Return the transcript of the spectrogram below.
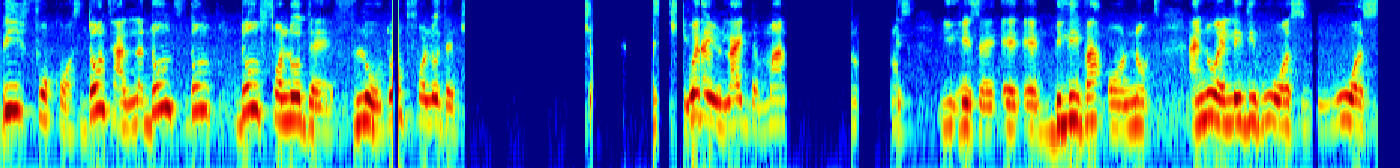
Be focused. Don't allow, don't don't don't follow the flow. Don't follow the whether you like the man he's- you- a, a, a believer or not. I know a lady who was who was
